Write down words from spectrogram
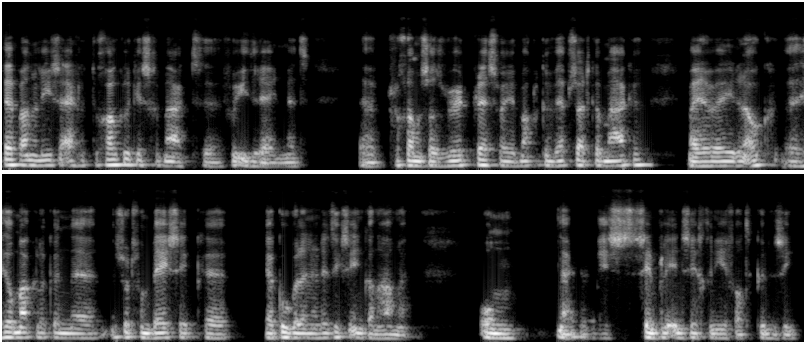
webanalyse eigenlijk toegankelijk is gemaakt voor iedereen. Met programma's zoals WordPress, waar je makkelijk een website kan maken. Maar waar je dan ook heel makkelijk een, een, soort van basic ja, Google Analytics in kan hangen. Om nou, de meest simpele inzichten in ieder geval te kunnen zien.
